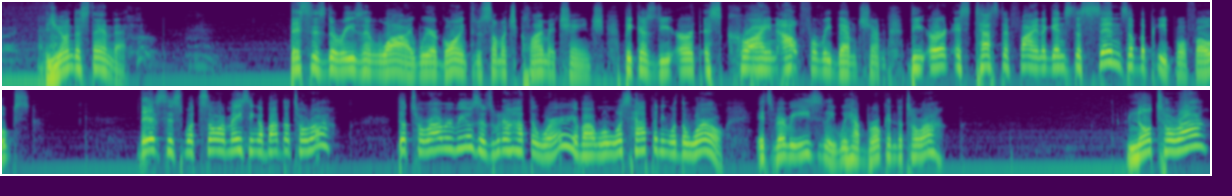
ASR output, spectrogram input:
Right. Do you understand that? This is the reason why we are going through so much climate change because the earth is crying out for redemption. The earth is testifying against the sins of the people, folks. This is what's so amazing about the Torah. The Torah reveals us. We don't have to worry about well, what's happening with the world. It's very easily. We have broken the Torah. No Torah,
